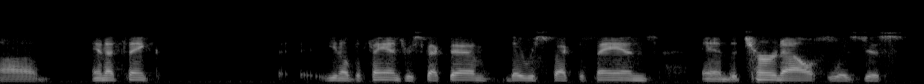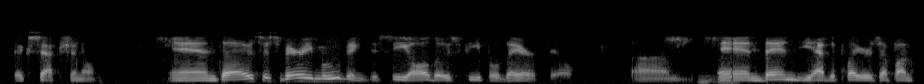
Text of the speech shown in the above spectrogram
Uh, and I think, you know, the fans respect them. They respect the fans and the turnout was just exceptional. And uh, it was just very moving to see all those people there, Phil. Um, and then you have the players up on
